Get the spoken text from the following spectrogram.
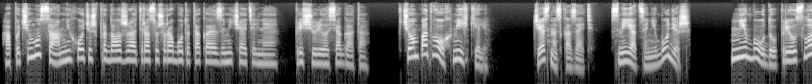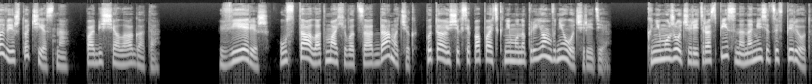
«А почему сам не хочешь продолжать, раз уж работа такая замечательная?» — прищурилась Агата. «В чем подвох, Михкель?» «Честно сказать, Смеяться не будешь?» «Не буду, при условии, что честно», — пообещала Агата. «Веришь, устал отмахиваться от дамочек, пытающихся попасть к нему на прием вне очереди. К нему же очередь расписана на месяцы вперед.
